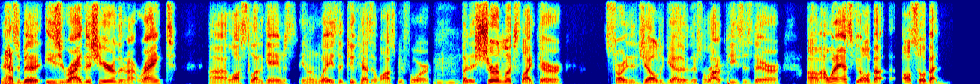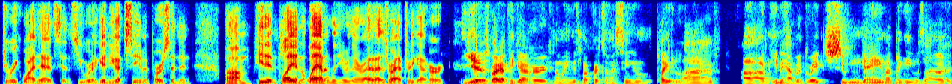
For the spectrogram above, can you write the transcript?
It hasn't been an easy ride this year. They're not ranked. Uh, lost a lot of games, you know, in ways that Duke hasn't lost before. Mhm. But it sure looks like they're starting to gel together. There's a lot of pieces there. Um, I want to ask you all about also about Dariq Whitehead, since you were again you got to see him in person, and um, he didn't play in Atlanta when you were there, right? That was right after he got hurt. Yeah, it was right after he got hurt. I mean, this is my first time I've seen him play live. Um, he didn't have a great shooting game. I think he was uh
